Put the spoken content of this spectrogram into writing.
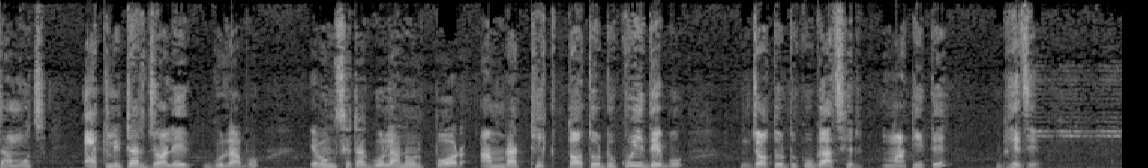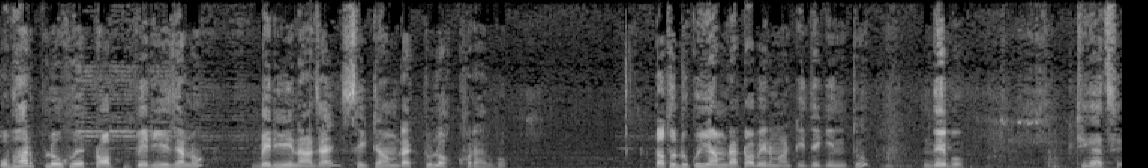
চামচ, এক লিটার জলে গুলাবো এবং সেটা গোলানোর পর আমরা ঠিক ততটুকুই দেব যতটুকু গাছের মাটিতে ভেজে। ওভারফ্লো হয়ে টপ বেরিয়ে যেন বেরিয়ে না যায়, সেইটা আমরা একটু লক্ষ্য রাখব। ততটুকুই আমরা টবের মাটিতে কিন্তু দেব। ঠিক আছে?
